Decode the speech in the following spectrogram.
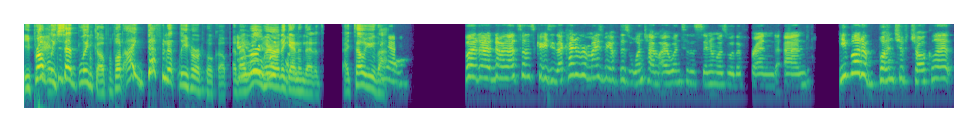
He probably said link up, but I definitely heard hook up, and I, I will hear it hookup. again in edit. I tell you that. Yeah. But uh, no, that sounds crazy. That kind of reminds me of this one time I went to the cinemas with a friend and he bought a bunch of chocolate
